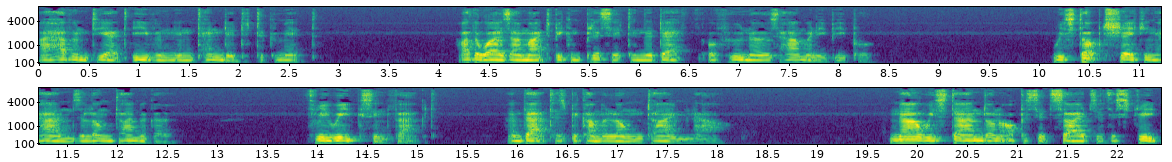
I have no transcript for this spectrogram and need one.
I haven't yet even intended to commit. Otherwise I might be complicit in the death of who knows how many people. We stopped shaking hands a long time ago three weeks in fact, and that has become a long time now. Now we stand on opposite sides of the street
